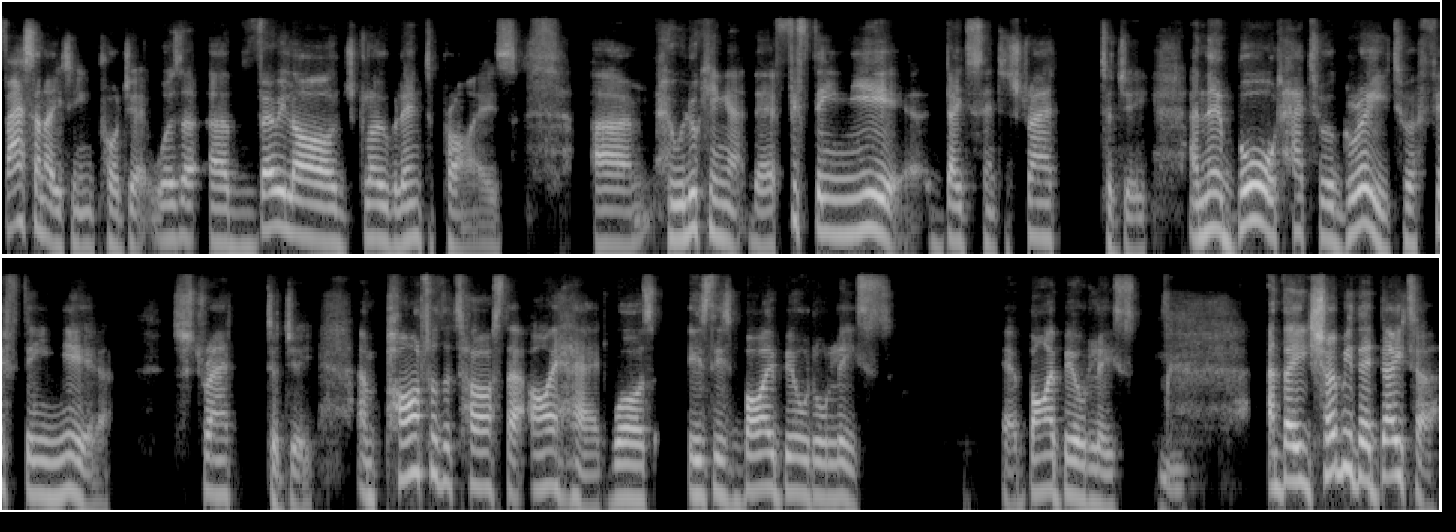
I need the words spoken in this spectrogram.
fascinating project was a, a very large global enterprise um, who were looking at their 15 year data center strategy and their board had to agree to a 15 year strategy. And part of the task that I had was, is this buy, build or lease? Yeah, buy, build, lease. Mm. And they showed me their data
